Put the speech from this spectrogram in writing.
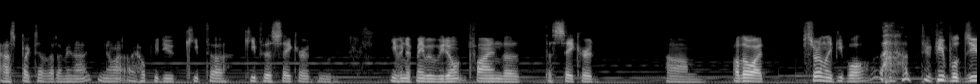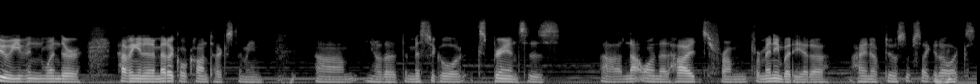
aspect of it. I mean, I, you know, I hope we do keep the keep the sacred, and even if maybe we don't find the the sacred, um, although I certainly people people do even when they're having it in a medical context. I mean, mm-hmm. um, you know, the the mystical experience is uh, not one that hides from from anybody at a high enough dose of mm-hmm. psychedelics.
